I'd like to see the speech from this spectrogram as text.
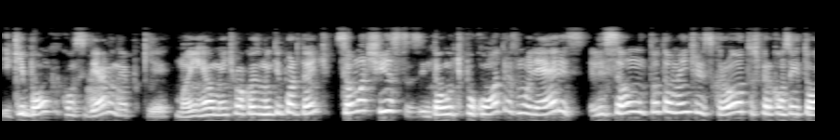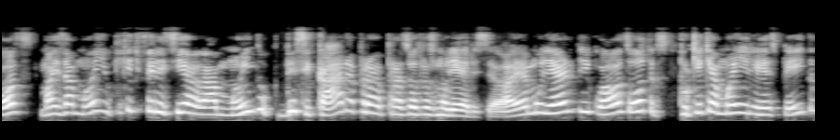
e que bom que consideram, né? Porque mãe realmente é uma coisa muito importante, são machistas. Então, tipo, com outras mulheres, eles são totalmente escrotos, preconceituosos, mas a mãe, o que que diferencia a mãe do- desse cara para as outras mulheres? Ela é mulher igual às outras. Por que, que a mãe ele respeita?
